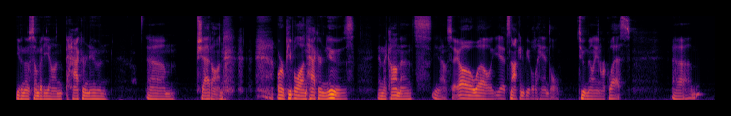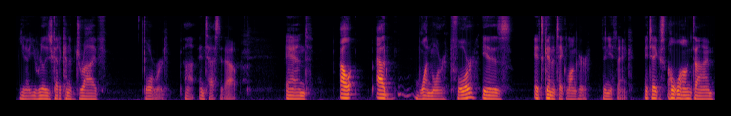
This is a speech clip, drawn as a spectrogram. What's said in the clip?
even though somebody on Hacker Noon um, shat on or people on Hacker News in the comments, you know, say, oh, well, yeah, it's not going to be able to handle 2 million requests. Um, you know, you really just got to kind of drive forward uh, and test it out. And I'll add one more. Four is it's going to take longer than you think. It takes a long time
